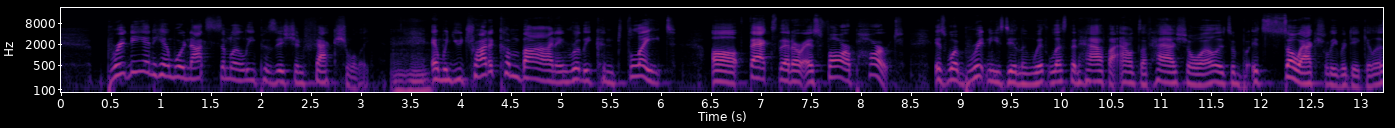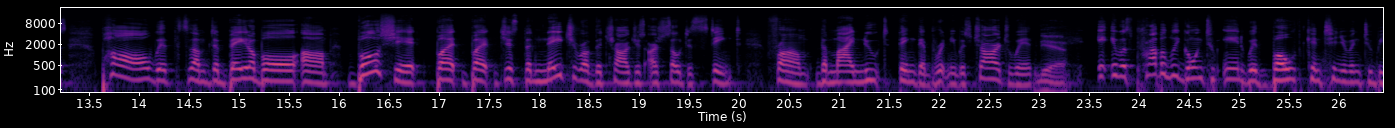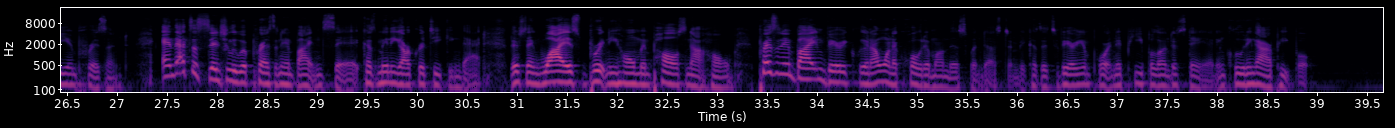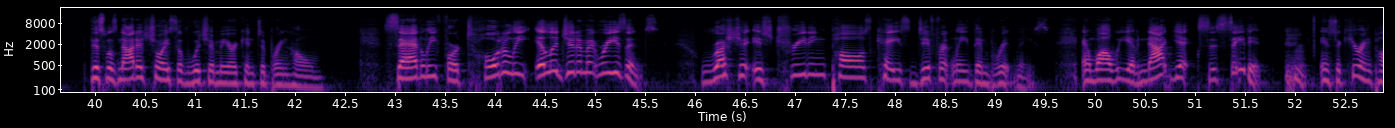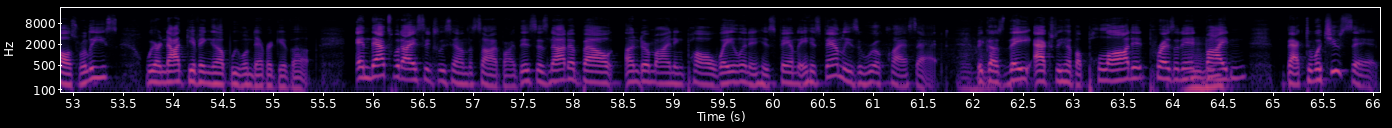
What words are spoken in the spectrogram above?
Brittney and him were not similarly positioned factually. Mm-hmm. And when you try to combine and really conflate uh, facts that are as far apart is what Brittney's dealing with, less than half an ounce of hash oil. It's, a, it's so actually ridiculous. Paul with some debatable um, bullshit, but but just the nature of the charges are so distinct from the minute thing that Brittney was charged with Yeah. It, it was probably going to end with both continuing to be imprisoned. And that's essentially what President Biden said, because many are critiquing that. They're saying, why is Brittney home and Paul's not home? President Biden, very clear, and I want to quote him on this one, Dustin, because it's very important that people understand, including our people. This was not a choice of which American to bring home. Sadly, for totally illegitimate reasons, Russia is treating Paul's case differently than Brittney's. And while we have not yet succeeded in securing Paul's release, we are not giving up. We will never give up. And that's what I essentially say on the sidebar. This is not about undermining Paul Whelan and his family. His family is a real class act mm-hmm. because they actually have applauded President mm-hmm. Biden. Back to what you said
